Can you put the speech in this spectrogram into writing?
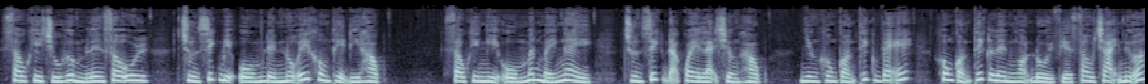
Sau khi chú Hừm lên Seoul, Chun Sik bị ốm đến nỗi không thể đi học. Sau khi nghỉ ốm mất mấy ngày, Chun Sik đã quay lại trường học, nhưng không còn thích vẽ, không còn thích lên ngọn đồi phía sau trại nữa.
